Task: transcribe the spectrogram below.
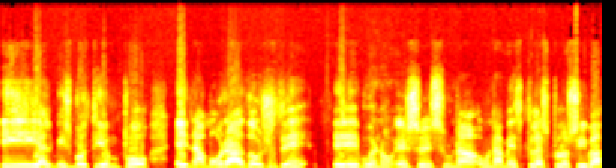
y al mismo tiempo enamorados de eh, bueno, eso es una, una, mezcla explosiva,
